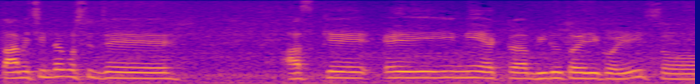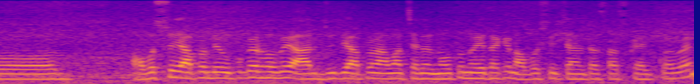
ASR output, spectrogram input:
তা আমি চিন্তা করছি যে, আজকে এই নিয়ে একটা ভিডিও তৈরি করি। সো অবশ্যই আপনাদের উপকার হবে। আর যদি আপনারা আমার চ্যানেল নতুন হয়ে থাকেন, অবশ্যই চ্যানেলটা সাবস্ক্রাইব করবেন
